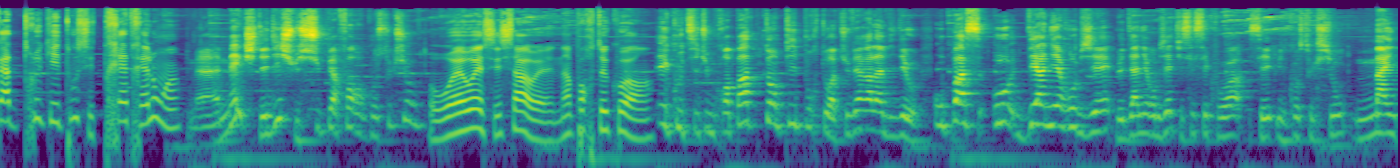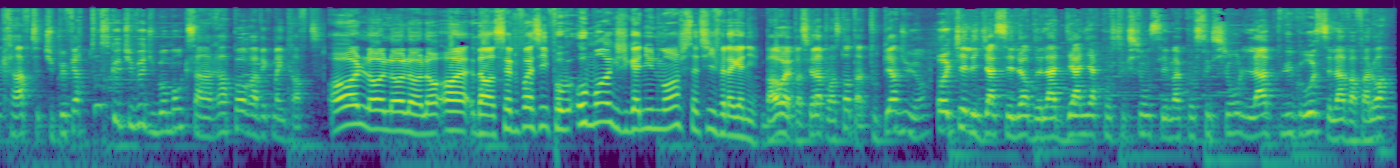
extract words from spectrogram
4 trucs et tout, c'est très très long, hein. Mais mec, je t'ai dit, je suis super fort en construction. Ouais, ouais, c'est ça, ouais. N'importe quoi, hein. Écoute, si tu me crois pas, tant pis pour toi, tu verras la vidéo. On passe au dernier objet. Le dernier objet, tu sais c'est quoi? C'est une construction Minecraft. Tu peux faire tout ce que tu veux du moment que ça a un rapport avec Minecraft. Oh là là là là. Oh, non, cette fois-ci, faut au moins que je gagne une manche. Celle-ci, je vais la gagner. Bah ouais, parce que là pour l'instant t'as tout perdu. Hein. Ok les gars, c'est l'heure de la dernière construction. C'est ma construction la plus grosse. Celle-là va falloir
